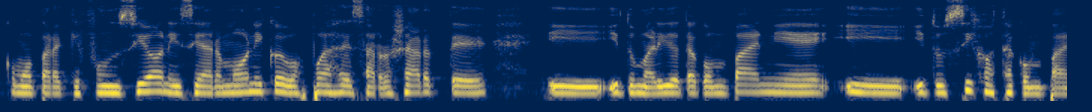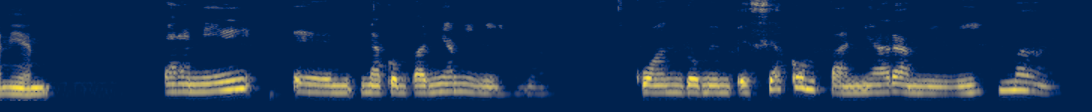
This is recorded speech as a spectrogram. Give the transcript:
como para que funcione y sea armónico y vos puedas desarrollarte y, tu marido te acompañe y, tus hijos te acompañen? Para mí eh, me acompañé a mí misma cuando me empecé a acompañar a mí misma,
